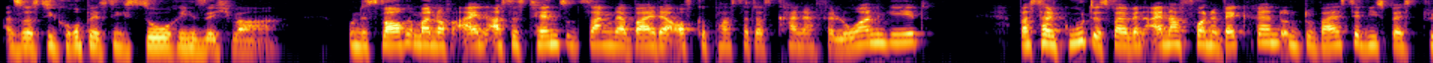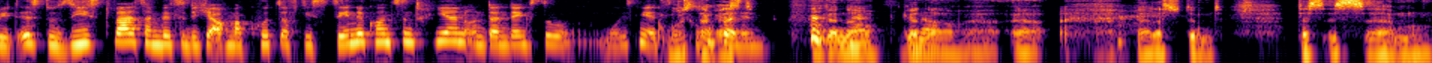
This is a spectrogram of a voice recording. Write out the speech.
also dass die Gruppe jetzt nicht so riesig war. Und es war auch immer noch ein Assistent sozusagen dabei, der aufgepasst hat, dass keiner verloren geht. Was halt gut ist, weil wenn einer vorne wegrennt und du weißt ja, wie es bei Street ist, du siehst was, dann willst du dich ja auch mal kurz auf die Szene konzentrieren und dann denkst du, wo ist denn jetzt wo die Gruppe hin? Genau, genau, genau. Ja, ja. ja, das stimmt. Das ist ähm,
